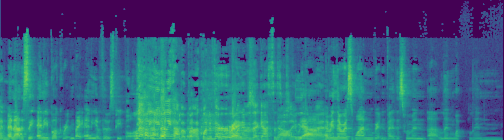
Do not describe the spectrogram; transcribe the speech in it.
And, and honestly, any book written by any of those people. yeah, they usually have a book. One of their Right. one of the guests is No. usually written Yeah, one. I mean, there was one written by this woman, uh, Lynn. What Lynn?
